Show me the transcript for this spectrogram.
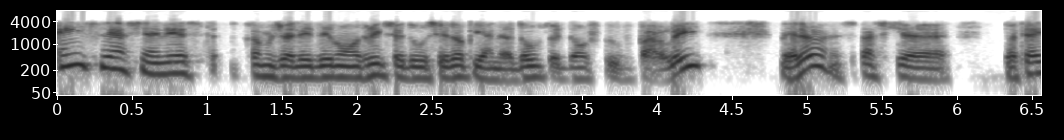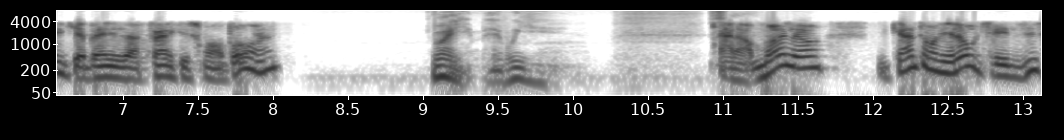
inflationniste, comme je l'ai démontré que ce dossier-là, puis il y en a d'autres dont je peux vous parler, mais là, c'est parce que peut-être qu'il y a bien des affaires qui ne se font pas, hein? Oui, ben oui. Alors moi, là, quand on est là au crédit,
